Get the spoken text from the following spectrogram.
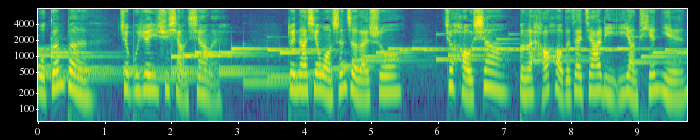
我根本就不愿意去想象，哎，对那些往生者来说。就好像本来好好的在家里颐养天年，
